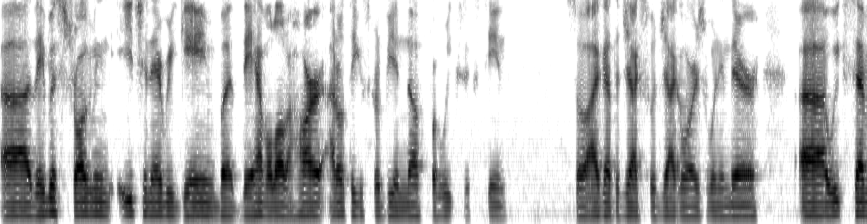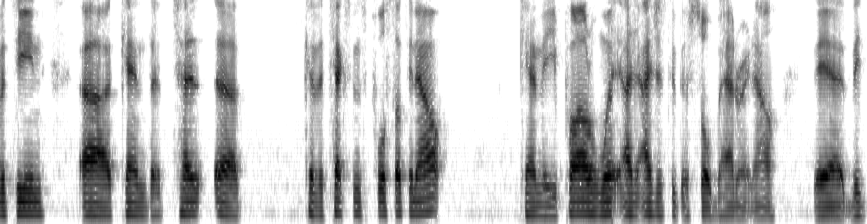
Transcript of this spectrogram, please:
Uh, they've been struggling each and every game, but they have a lot of heart. I don't think it's going to be enough for Week 16. So I got the Jacksonville Jaguars winning there. Uh, week 17, uh, can the ten, can the Texans pull something out? Can they pull out a win? I, I just think they're so bad right now. They uh, they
